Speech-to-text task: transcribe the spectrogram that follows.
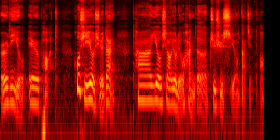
耳里有 AirPod，或许也有学带。他又笑又流汗的继续使用大剪刀。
